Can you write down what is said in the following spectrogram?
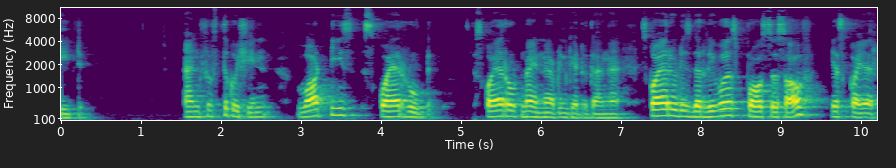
eight and fifth question what is square root square ரூட்னா என்ன அப்படின்னு கேட்டிருக்காங்க. Square root is the reverse process of a square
